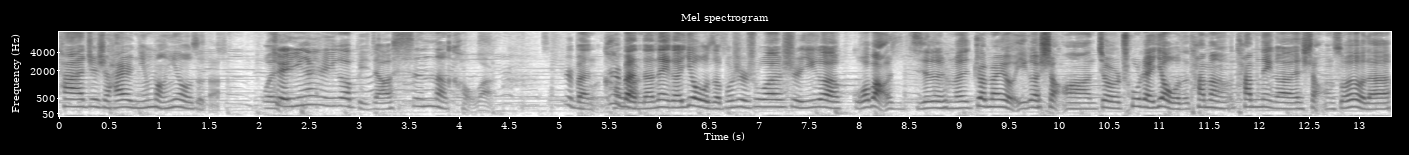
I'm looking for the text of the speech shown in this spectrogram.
它这是还是柠檬柚子的。我这应该是一个比较新的口味儿。日本日本的那个柚子不是说是一个国宝级的什么，专门有一个省就是出这柚子，他们他们那个省所有的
